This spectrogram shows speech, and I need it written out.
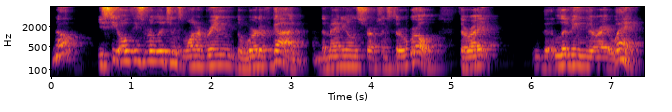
No. You see, all these religions want to bring the word of God, the manual instructions to the world, the right the, living the right way.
